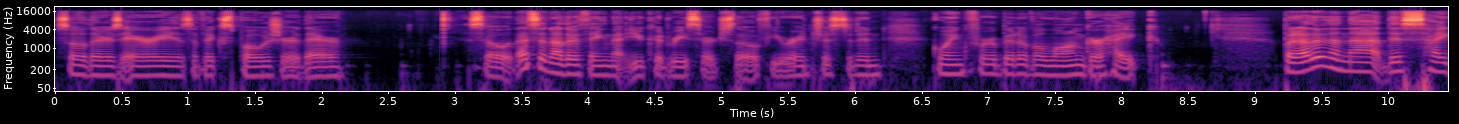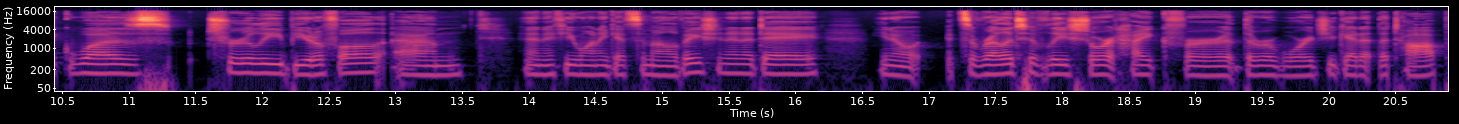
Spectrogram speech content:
so there's areas of exposure there. So that's another thing that you could research though if you were interested in going for a bit of a longer hike. But other than that, this hike was truly beautiful. Um, and if you want to get some elevation in a day, you know, it's a relatively short hike for the rewards you get at the top.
